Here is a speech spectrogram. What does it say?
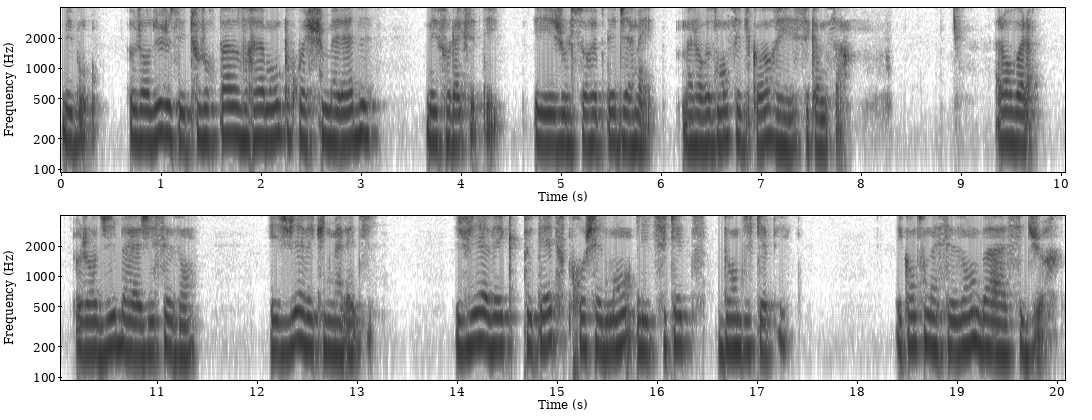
Mais bon, aujourd'hui, je sais toujours pas vraiment pourquoi je suis malade, mais il faut l'accepter. Et je le saurai peut-être jamais. Malheureusement, c'est le corps et c'est comme ça. Alors voilà, aujourd'hui, bah, j'ai 16 ans et je vis avec une maladie. Je vis avec peut-être prochainement l'étiquette d'handicapé. Et quand on a 16 ans, bah, c'est dur.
